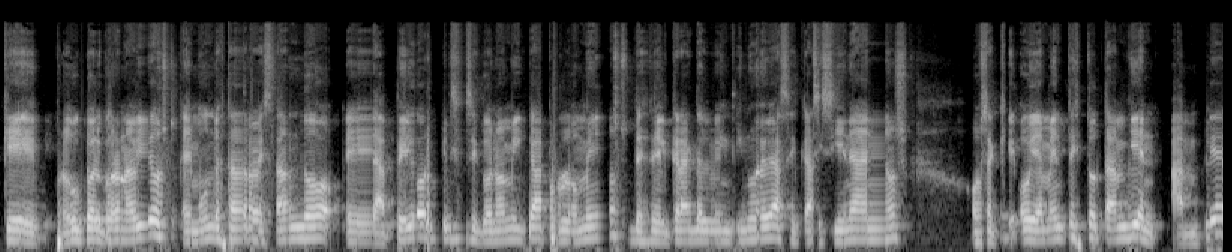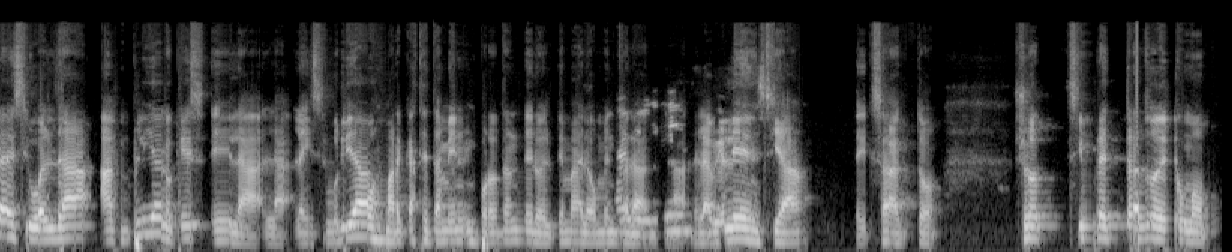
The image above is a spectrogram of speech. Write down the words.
que, producto del coronavirus, el mundo está atravesando eh, la peor crisis económica, por lo menos desde el crack del 29, hace casi 100 años. O sea que obviamente esto también amplía la desigualdad, amplía lo que es eh, la, la, inseguridad. Vos marcaste también importante lo del tema del aumento de la, de la violencia. Exacto yo siempre trato de como,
